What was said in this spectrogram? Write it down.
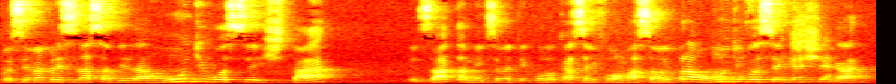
você vai precisar saber aonde você está, exatamente, você vai ter que colocar essa informação e para onde você quer chegar.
